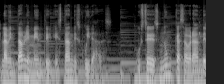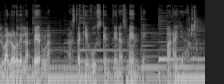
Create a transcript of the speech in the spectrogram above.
lamentablemente, están descuidadas. Ustedes nunca sabrán del valor de la perla hasta que busquen tenazmente para hallarla.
